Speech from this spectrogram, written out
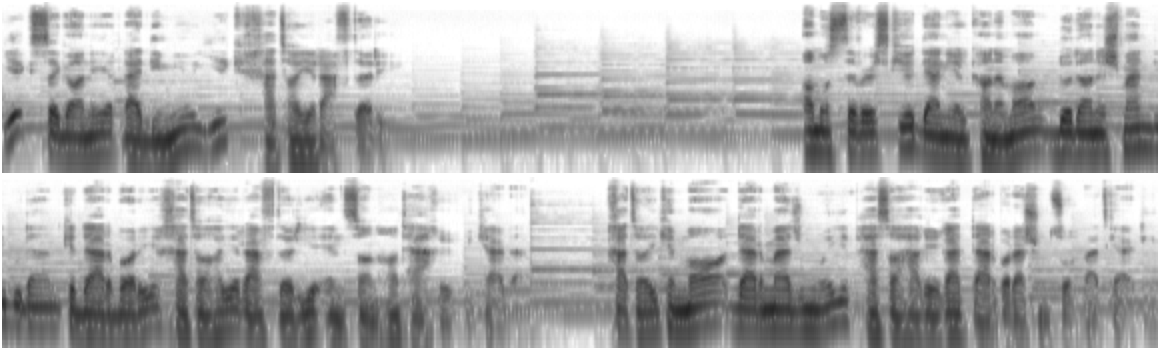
یک سگانه قدیمی و یک خطای رفتاری. آموستورسکی و دنیل کانمان دو دانشمندی بودند که درباره خطاهای رفتاری انسانها تحقیق می‌کردند. خطایی که ما در مجموعه پسا حقیقت دربارشون صحبت کردیم.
